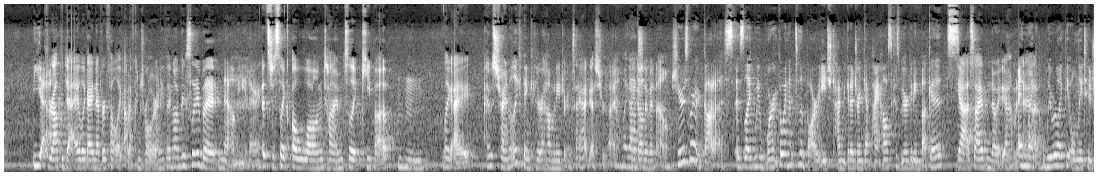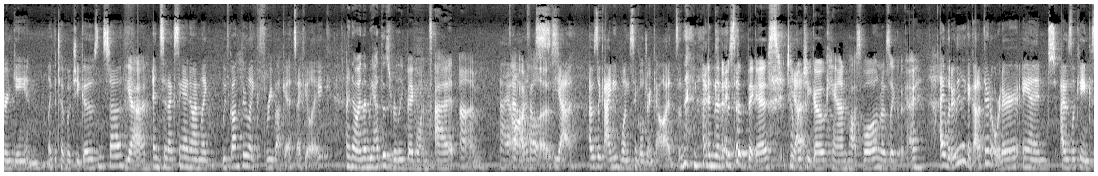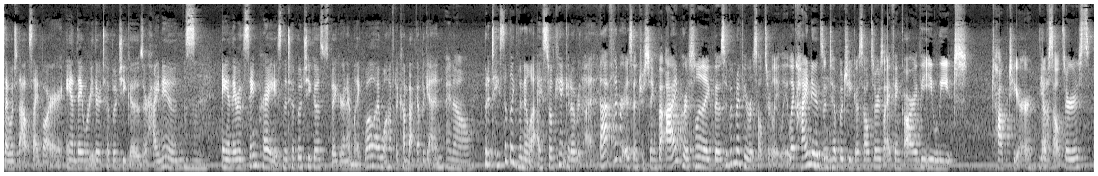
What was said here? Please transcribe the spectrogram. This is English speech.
Yeah. throughout the day. Like I never felt like out of control or anything, obviously, but No, me neither. it's just like a long time to like keep up. Mm-hmm. Like I, I was trying to like think through how many drinks I had yesterday. Oh my gosh. I don't even know. Here's where it got us: is like we weren't going up to the bar each time to get a drink at Pint House because we were getting buckets. Yeah, so I have no idea how many And I like had. we were like the only two drinking like the Topo Chicos and stuff. Yeah, And so next thing I know, I'm like, we've gone through like three buckets. I feel like I know. And then we had those really big ones at um at, At. Oddfellows. Yeah, I was like, I need one single drink at odds, and then I'm and then it was the biggest Topo Yeah. Chico can possible, and I was like, okay, I literally like I got up there to order, and I was looking because I went to the outside bar, and they were either Topo Chicos or High Noons. Mm-hmm. And they were the same price, and the Topo Chicos was bigger, and I'm like, well, I won't have to come back up again. I know. But it tasted like vanilla. I still can't get over that. That flavor is interesting, but I personally like those have been my favorite seltzer lately. Like High Noons and Topo Chico seltzers, I think are the elite top tier Yeah. of seltzers.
